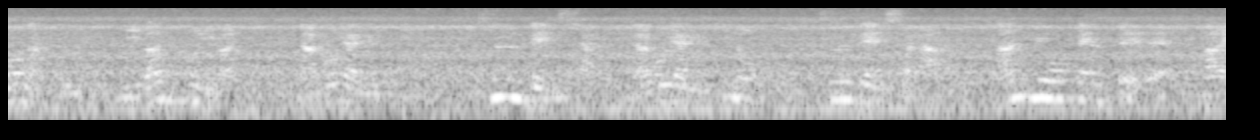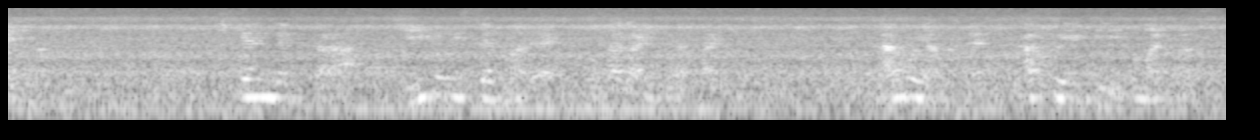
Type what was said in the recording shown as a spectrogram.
もなく2番乗り場に名古屋行き普通電車名古屋行きの普通電車が3両編成で参ります。危険ですから黄色い線までお下がりください。名古屋まで各駅に止まります。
